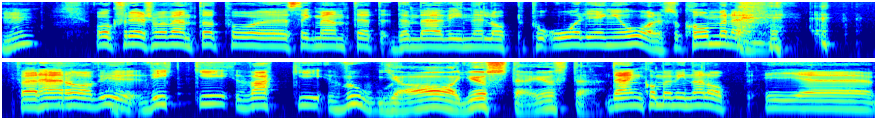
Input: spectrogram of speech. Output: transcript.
Mm. Och för er som har väntat på eh, segmentet Den där vinner lopp på Årgäng i år så kommer den. för här har vi ju Vicky Vacky Vo. Ja, just det, just det. Den kommer vinna lopp i eh,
